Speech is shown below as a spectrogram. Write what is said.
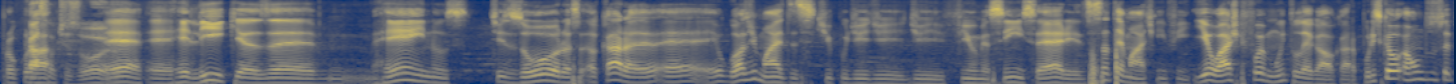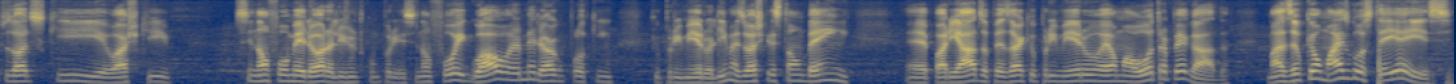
procurar... Caça ao tesouro. É, é relíquias, é, reinos, tesouros, cara, é, é, eu gosto demais desse tipo de, de, de filme assim, série, essa temática, enfim. E eu acho que foi muito legal, cara. Por isso que eu, é um dos episódios que eu acho que se não for melhor ali junto com o. Se não for igual, é melhor um pouquinho que o primeiro ali, mas eu acho que eles estão bem é, pareados, apesar que o primeiro é uma outra pegada. Mas o que eu mais gostei é esse.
